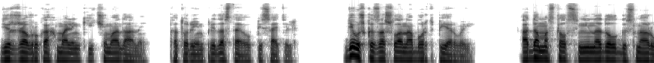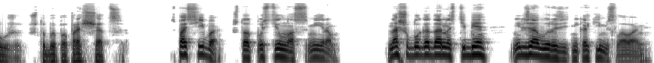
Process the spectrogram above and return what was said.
держа в руках маленькие чемоданы, которые им предоставил писатель. Девушка зашла на борт первой. Адам остался ненадолго снаружи, чтобы попрощаться. «Спасибо, что отпустил нас с миром. Нашу благодарность тебе нельзя выразить никакими словами».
